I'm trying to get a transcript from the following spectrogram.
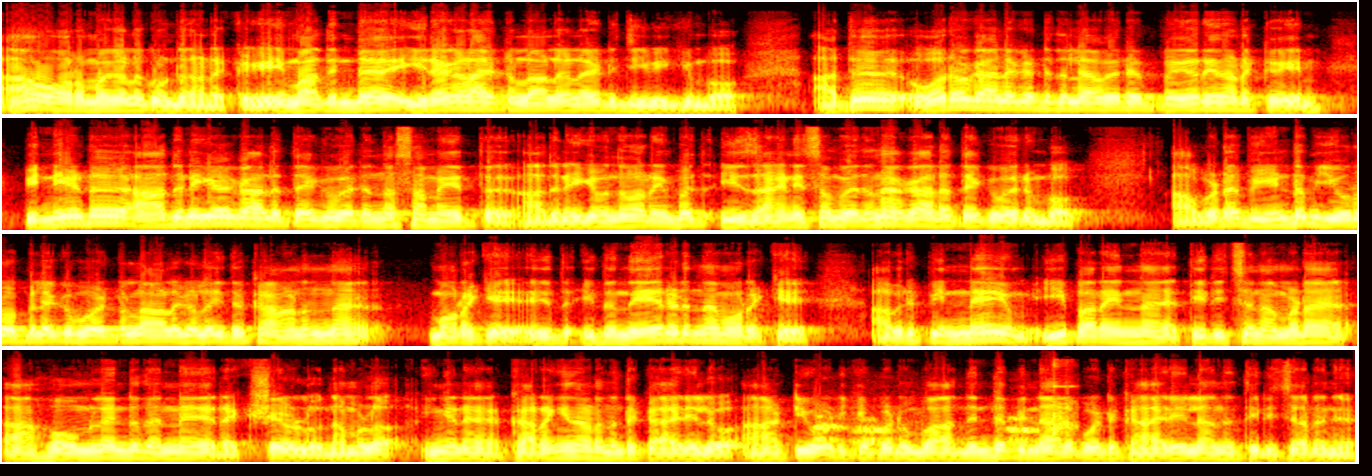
ആ ഓർമ്മകൾ കൊണ്ട് നടക്കുകയും അതിന്റെ ഇരകളായിട്ടുള്ള ആളുകളായിട്ട് ജീവിക്കുമ്പോൾ അത് ഓരോ കാലഘട്ടത്തിൽ അവർ പേറി നടക്കുകയും പിന്നീട് ആധുനിക കാലത്തേക്ക് വരുന്ന സമയത്ത് ആധുനികം എന്ന് പറയുമ്പോൾ ഈ സയനിസം വരുന്ന കാലത്തേക്ക് വരുമ്പോൾ അവിടെ വീണ്ടും യൂറോപ്പിലേക്ക് പോയിട്ടുള്ള ആളുകൾ ഇത് കാണുന്ന മുറയ്ക്ക് ഇത് ഇത് നേരിടുന്ന മുറയ്ക്ക് അവർ പിന്നെയും ഈ പറയുന്ന തിരിച്ച് നമ്മുടെ ആ ഹോംലാൻഡ് തന്നെ രക്ഷയുള്ളൂ. നമ്മൾ ഇങ്ങനെ കറങ്ങി നടന്നിട്ട് കാര്യമല്ലോ. ആട്ടി ഓടിക്കപ്പെടുമ്പോൾ അതിന്റെ പിന്നാലെ പോയിട്ട് കാര്യമില്ല എന്ന് തിരിച്ചറിഞ്ഞ്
